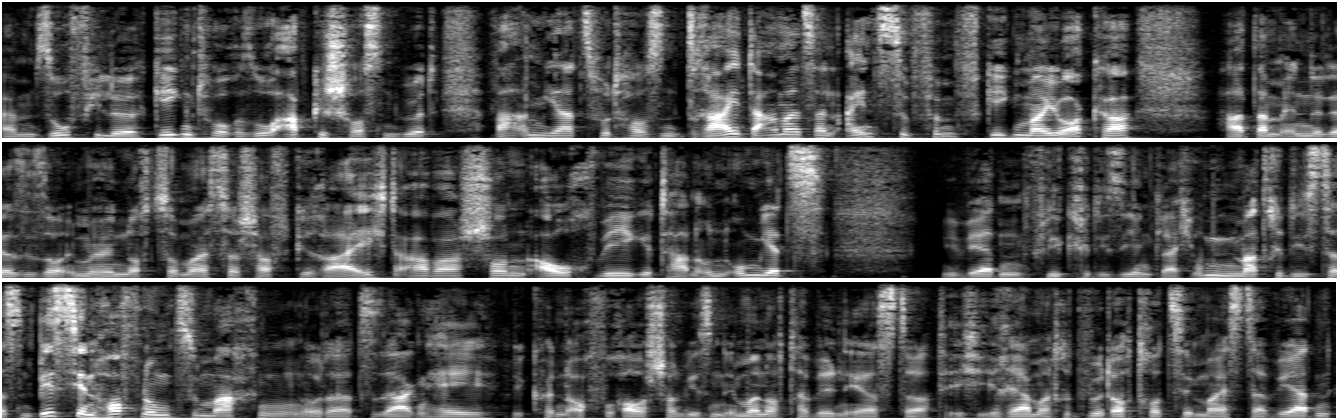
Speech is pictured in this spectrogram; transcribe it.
ähm, so viele Gegentore so abgeschossen wird, war im Jahr 2003 damals ein 1 zu 5 gegen Mallorca. Hat am Ende der Saison immerhin noch zur Meisterschaft gereicht, aber schon auch wehgetan. Und um jetzt wir werden viel kritisieren gleich, um den Madridistas ein bisschen Hoffnung zu machen oder zu sagen, hey, wir können auch vorausschauen, wir sind immer noch Tabellenerster. Ich, Real Madrid wird auch trotzdem Meister werden.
